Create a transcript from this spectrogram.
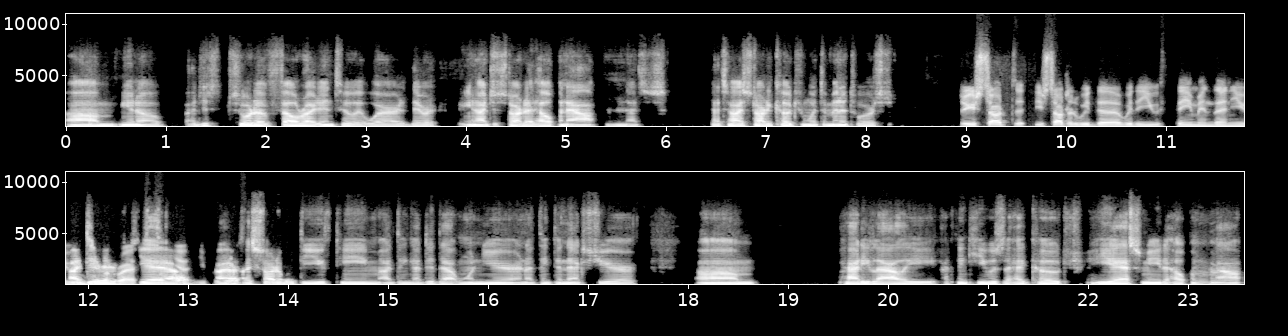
um, you know, I just sort of fell right into it where they were, you know, I just started helping out, and that's that's how I started coaching with the Minotaurs. So you started you started with the with the youth team, and then you I did, progressed. yeah. yeah I, I started with the youth team. I think I did that one year, and I think the next year, um, Paddy Lally, I think he was the head coach. He asked me to help him out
